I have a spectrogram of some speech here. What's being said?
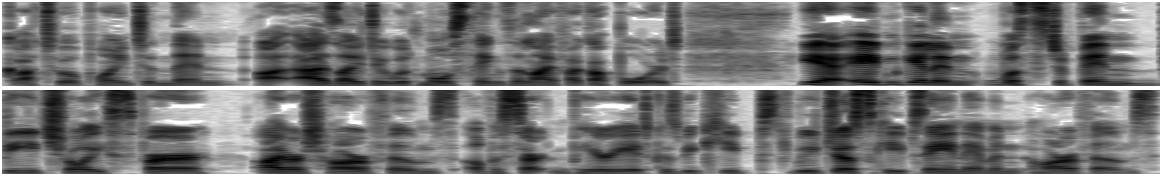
got to a point and then, as I do with most things in life, I got bored. Yeah, Aidan Gillen must have been the choice for Irish horror films of a certain period because we keep we just keep seeing him in horror films.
